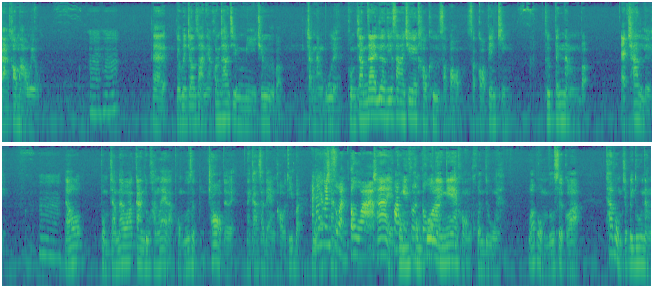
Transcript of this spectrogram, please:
การเข้ามาเวลอือฮึแต่เดวินจอห์นสันเนี่ยค่อนข้างที่มีชื่อแบบจากหนังบู๊เลย ผมจำได้เรื่องที่สร้างชื่อให้เขาคือสปอร์ Scorpion King คือเป็นหนังแบบแอคชั่นเลยอืมแล้วผมจำได้ว่าการดูครั้งแรกอะผมรู้สึกชอบเลย ในการแสดงเขาที่แบบอันดูนั้นแอคมันชั่นส่วนตัว ใช่ความผมเห็นส่วนผมตัวพูดในแง่ของคนดูไงว่าผมรู้สึกว่า ถ้าผมจะไปดูหนัง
